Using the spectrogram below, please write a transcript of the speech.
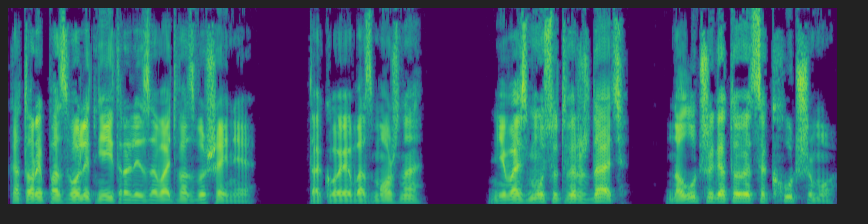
который позволит нейтрализовать возвышение. Такое возможно? Не возьмусь утверждать, но лучше готовиться к худшему.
